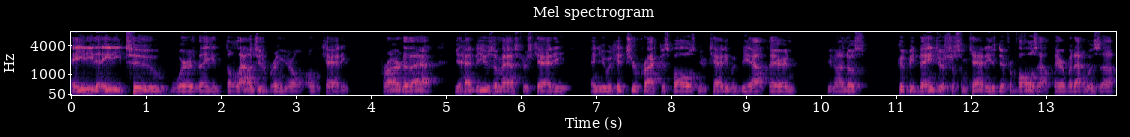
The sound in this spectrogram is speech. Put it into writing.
80 to 82 where they allowed you to bring your own, own caddy. Prior to that, you had to use a master's caddy, and you would hit your practice balls, and your caddy would be out there. And you know, I know could be dangerous for some caddies, different balls out there, but that was a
